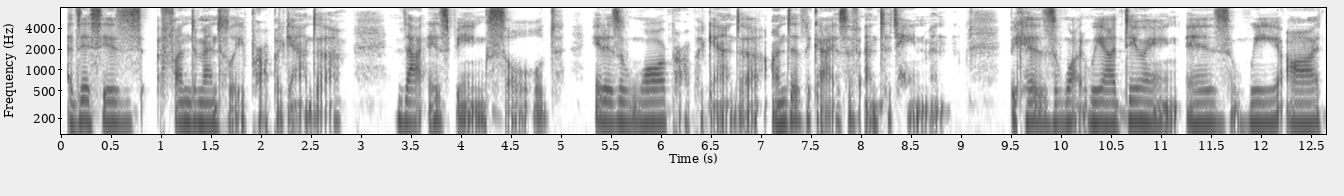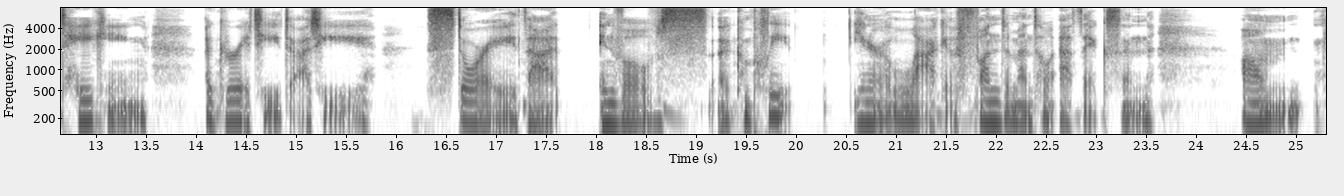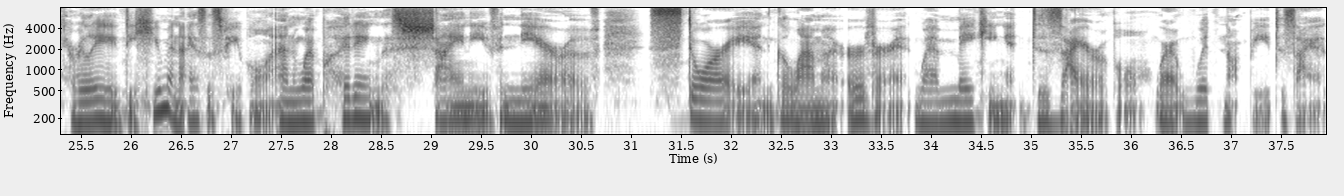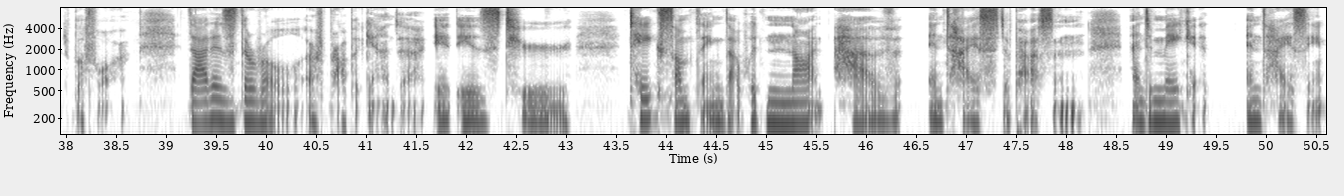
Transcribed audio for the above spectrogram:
this is fundamentally propaganda that is being sold. It is war propaganda under the guise of entertainment. Because what we are doing is we are taking a gritty, dirty, story that involves a complete, you know, lack of fundamental ethics and um, really dehumanizes people. And we're putting this shiny veneer of story and glamour over it. We're making it desirable where it would not be desired before. That is the role of propaganda. It is to take something that would not have enticed a person and make it enticing.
